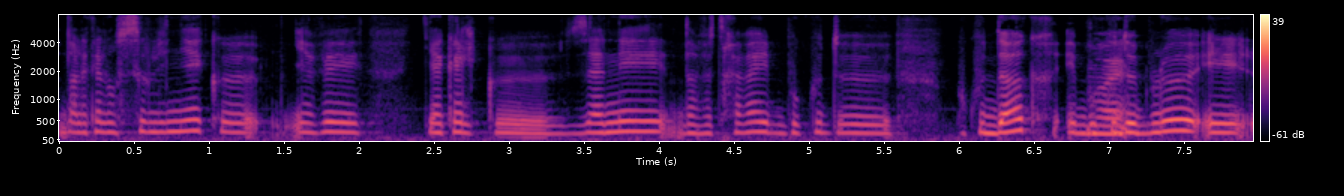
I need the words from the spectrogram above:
dans laquelle on soulignait qu'il y avait il y a quelques années dans votre travail beaucoup de beaucoup d'ocre et beaucoup Ouais. de bleu et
